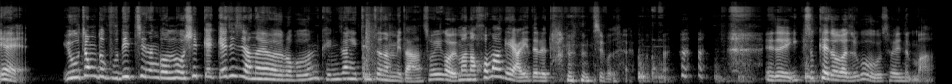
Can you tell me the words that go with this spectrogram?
예. 요 정도 부딪히는 걸로 쉽게 깨지지 않아요, 여러분. 굉장히 튼튼합니다. 저희가 얼마나 험하게 아이들을 다루는지 몰라요. 이제 익숙해져가지고 저희는 막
